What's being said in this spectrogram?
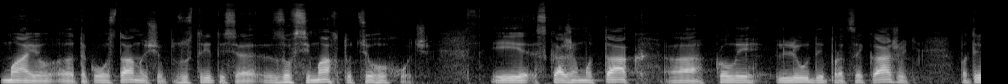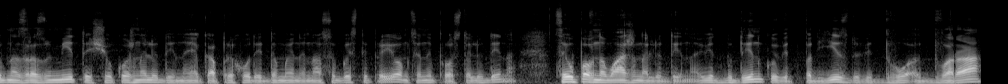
маю е, такого стану, щоб зустрітися зо всіма, хто цього хоче. І скажімо так, коли люди про це кажуть, потрібно зрозуміти, що кожна людина, яка приходить до мене на особистий прийом, це не просто людина, це уповноважена людина від будинку, від під'їзду, від двора.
